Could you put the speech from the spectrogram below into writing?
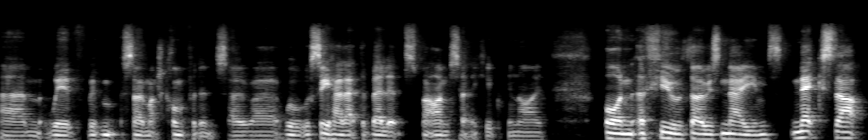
um, with with so much confidence. So uh, we'll, we'll see how that develops. But I'm certainly keeping an eye on a few of those names. Next up,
